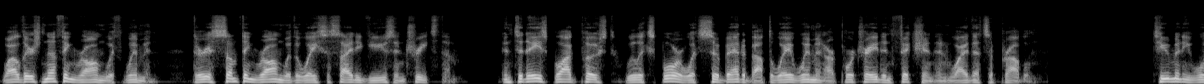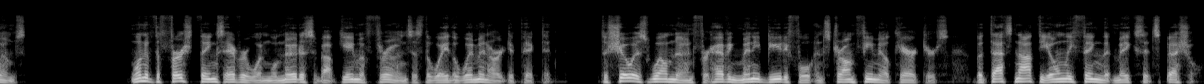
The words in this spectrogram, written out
While there's nothing wrong with women, there is something wrong with the way society views and treats them. In today's blog post, we'll explore what's so bad about the way women are portrayed in fiction and why that's a problem. Too many whims. One of the first things everyone will notice about Game of Thrones is the way the women are depicted. The show is well known for having many beautiful and strong female characters, but that's not the only thing that makes it special.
